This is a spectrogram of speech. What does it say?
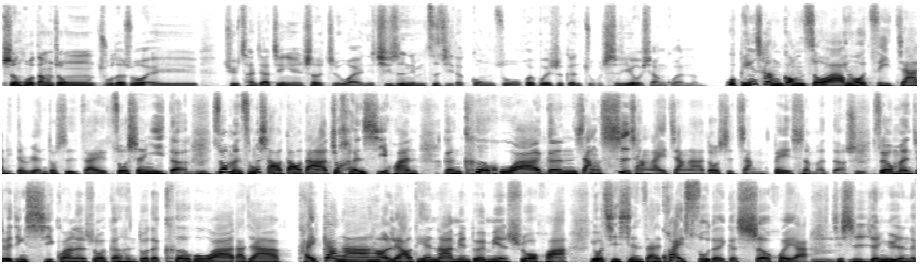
生活当中除了说诶去参加建言社之外，你其实你们自己的工作会不会是跟主持也有相关呢？我平常工作啊，因为我自己家里的人都是在做生意的，所以我们从小到大就很喜欢跟客户啊，跟像市场来讲啊，都是长辈什么的，是所以我们就已经习惯了说跟很多的客户啊，大家开杠啊，还有聊天啊，面对面说话。尤其现在快速的一个社会啊，其实人与人的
